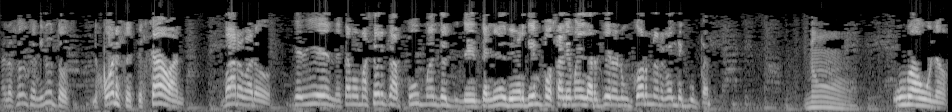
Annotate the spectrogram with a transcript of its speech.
a los 11 minutos. Los jugadores festejaban. Bárbaro, qué bien, estamos más cerca. Pum, antes de terminar el primer tiempo sale mal el arquero en un córner, gol de Cooper. No. Uno a uno.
